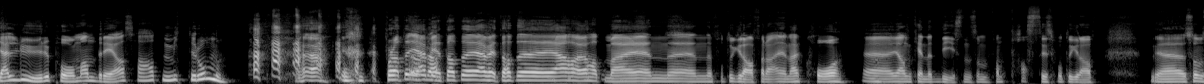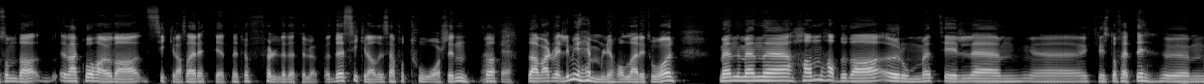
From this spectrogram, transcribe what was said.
jeg lurer på om Andreas har hatt mitt rom. For jeg, vet at, jeg vet at eh, jeg har jo hatt med en, en fotograf fra NRK, eh, Jan Kenneth Diesen, som fantastisk fotograf. Eh, som, som da, NRK har jo da sikra seg rettighetene til å følge dette løpet. Det sikra de seg for to år siden. Så, okay. så det har vært veldig mye hemmelighold her i to år. Men, men han hadde da rommet til Kristoffetti. Um,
